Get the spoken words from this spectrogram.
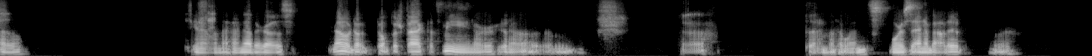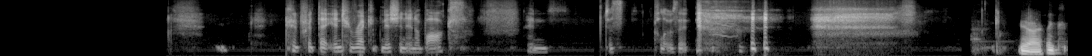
Oh, you know, and then another goes, no, don't don't push back. That's mean, or you know, um, uh, then another one's more zen about it. Or, Could put the into recognition in a box and just close it. yeah, I think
